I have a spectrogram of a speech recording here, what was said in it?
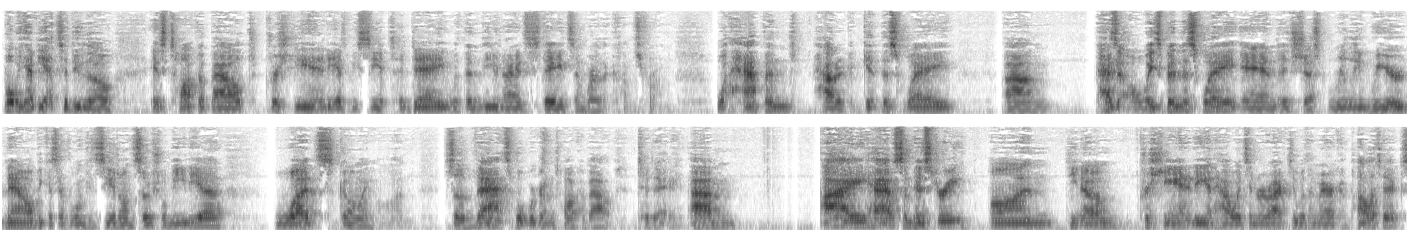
What we have yet to do though is talk about Christianity as we see it today within the United States and where that comes from. What happened? How did it get this way? Um, has it always been this way and it's just really weird now because everyone can see it on social media? What's going on? So that's what we're going to talk about today. Um, I have some history on, you know, Christianity and how it's interacted with American politics.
